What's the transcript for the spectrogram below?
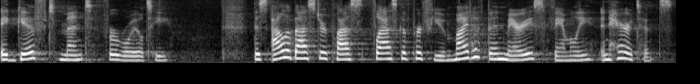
A gift meant for royalty. This alabaster flask of perfume might have been Mary's family inheritance.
